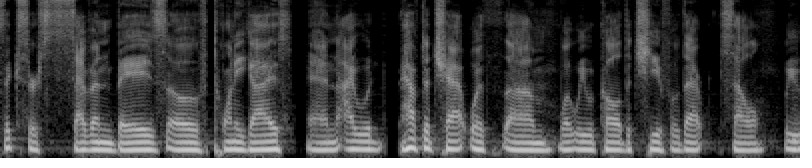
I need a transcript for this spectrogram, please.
six or seven bays of 20 guys, and I would have to chat with um, what we would call the chief of that cell. We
